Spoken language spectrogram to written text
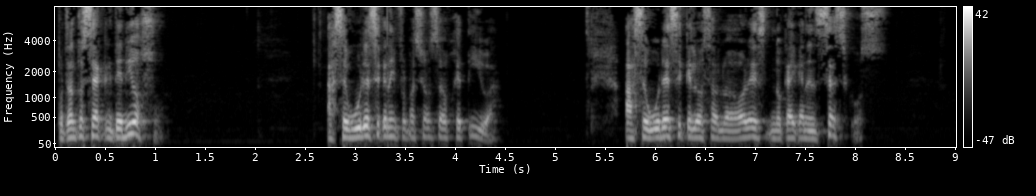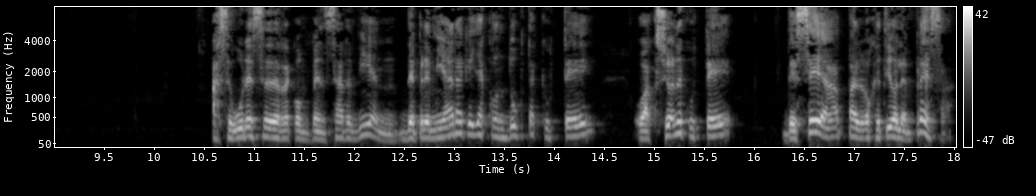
Por tanto, sea criterioso. Asegúrese que la información sea objetiva Asegúrese que los evaluadores no caigan en sesgos. Asegúrese de recompensar bien, de premiar aquellas conductas que usted o acciones que usted desea para el objetivo de la empresa.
